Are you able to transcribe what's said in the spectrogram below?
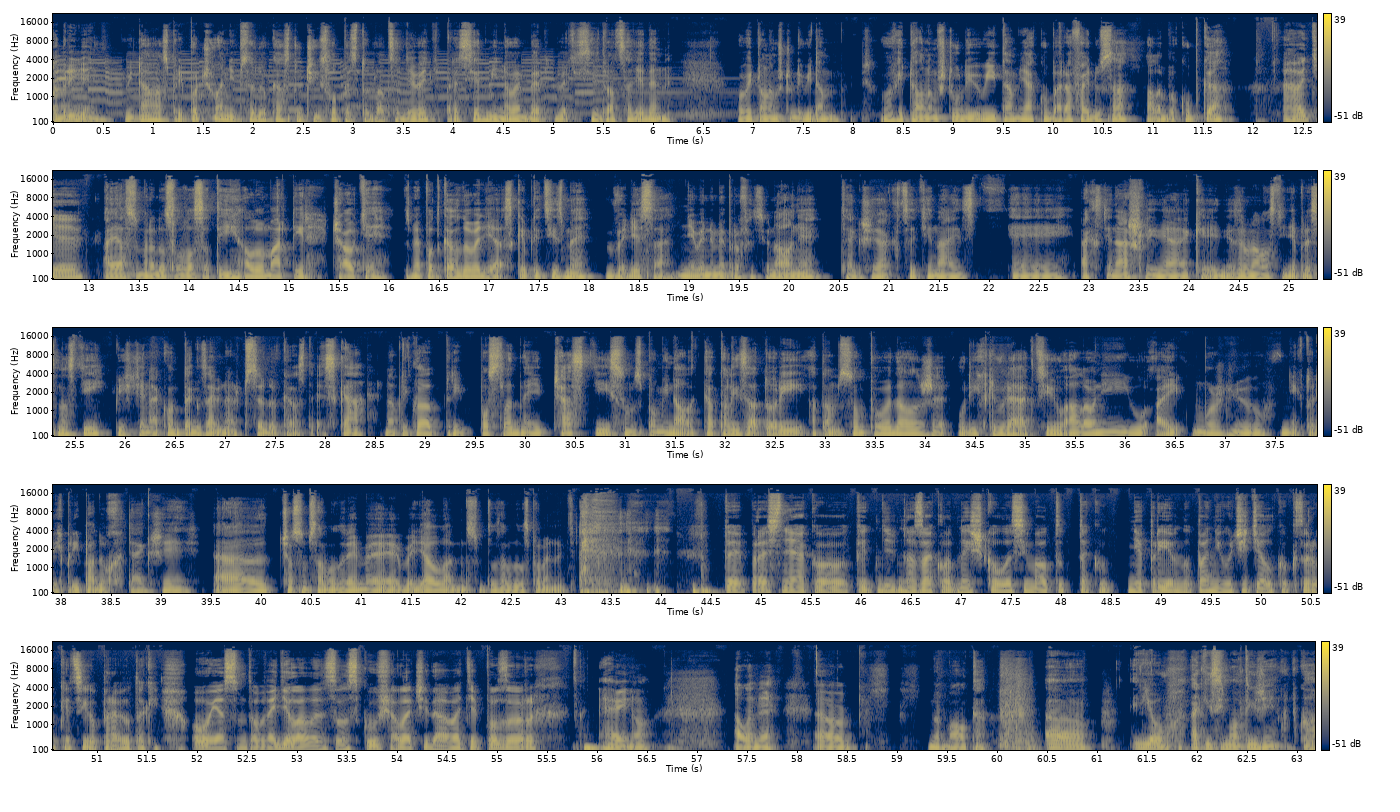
Dobrý deň, vítam vás pri počúvaní pseudokastu číslo 529 pre 7. november 2021. Vo virtuálnom štúdiu vítam, vo virtuálnom štúdiu vítam Jakuba Rafajdusa alebo Kupka. Ahojte. A ja som Radoslav Vlasatý alebo Martyr. Čaute. Sme podcast do vedia a skepticizme. Vede sa nevenujeme profesionálne, takže ak chcete nájsť Ak ste našli nejaké nezrovnalosti, nepresnosti, píšte na kontakt pseudokast.sk. Napríklad pri poslednej časti som spomínal katalizátory a tam som povedal, že urýchľujú reakciu, ale oni ju aj umožňujú v niektorých prípadoch. Takže čo som samozrejme vedel, len som to zabudol spomenúť. To je presne ako keď na základnej škole si mal tú takú nepríjemnú pani učiteľku, ktorú keď si opravil taký, o ja som to vedel, ale som skúšala, či dávate pozor. Hej no, ale ne. Uh, normálka. Uh, jo, aký si mal týždeň, Kupko?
